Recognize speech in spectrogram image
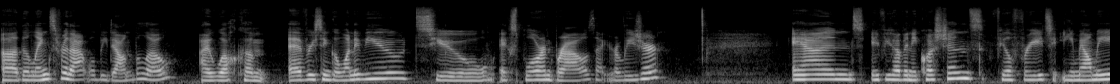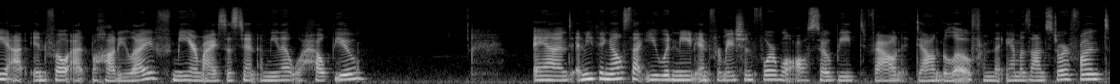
uh, the links for that will be down below. I welcome every single one of you to explore and browse at your leisure. And if you have any questions, feel free to email me at info at Behati Life. Me or my assistant Amina will help you. And anything else that you would need information for will also be found down below from the Amazon storefront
